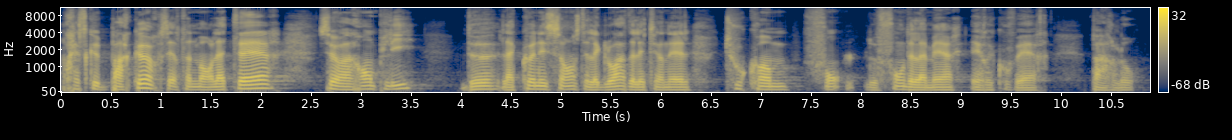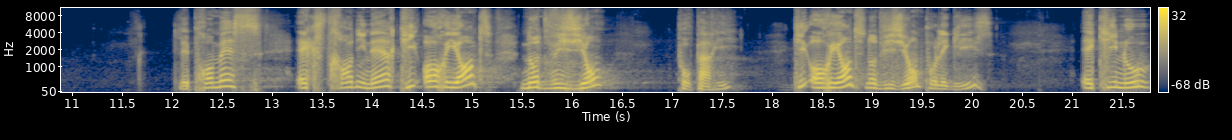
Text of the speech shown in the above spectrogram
presque par cœur, certainement, la terre sera remplie de la connaissance de la gloire de l'Éternel, tout comme le fond de la mer est recouvert par l'eau. Les promesses extraordinaires qui orientent notre vision pour Paris, qui orientent notre vision pour l'Église et qui nous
